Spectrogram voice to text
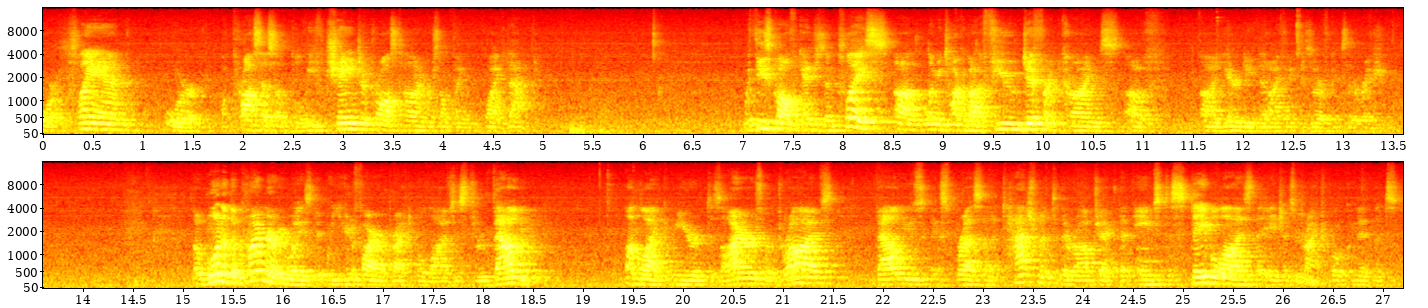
or a plan or a process of belief change across time or something like that. With these qualifications in place, uh, let me talk about a few different kinds of uh, unity that I think deserve consideration. So one of the primary ways that we unify our practical lives is through value. Unlike mere desires or drives, values express an attachment to their object that aims to stabilize the agent's practical commitments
